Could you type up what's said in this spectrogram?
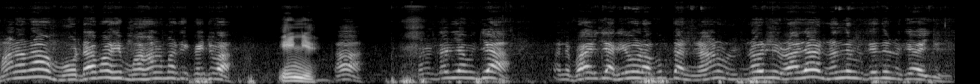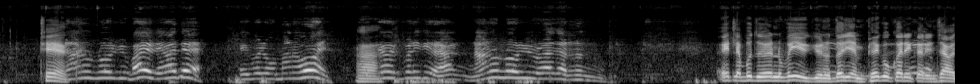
માણાના મોઢામાંથી મહાણમાંથી કઢવા એને હા. અને દરિયામાં ગયા અને ભાઈ જ્યાં રેવડા મૂકતા નાનું નર્યું રાજા નંદનું તેદનું કહેવાય ગયું નાનું નોર્યું ભાઈ રહેવા દે. કઈ બોલો માણસ હોય પડી ગઈ નાનું નોર્યું રાજા નંદનું. એટલે બધું એનું વયું ગયું દરિયામાં ભેગું કરી કરીને જવા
